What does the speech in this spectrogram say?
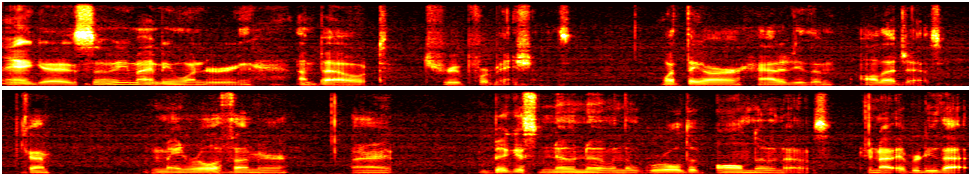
Hey guys, so you might be wondering about troop formations. What they are, how to do them, all that jazz. Okay? Main rule of thumb here, alright? Biggest no-no in the world of all no-nos. Do not ever do that.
